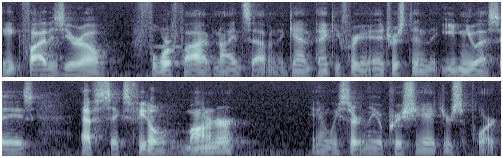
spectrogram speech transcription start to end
888-850-4597. Again, thank you for your interest in the Edan USA's F6 fetal monitor and we certainly appreciate your support.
